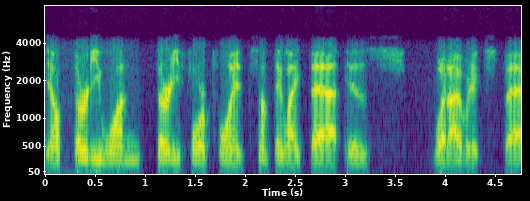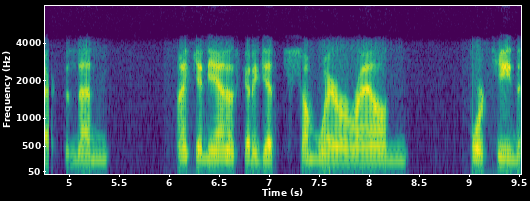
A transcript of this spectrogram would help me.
you know 31, 34 points, something like that is what I would expect. And then I think Indiana's going to get somewhere around 14 to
